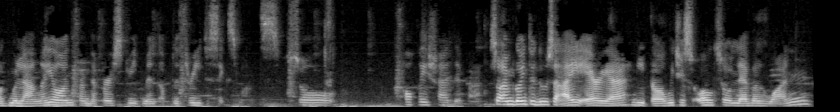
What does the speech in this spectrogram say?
magmula ngayon from the first treatment up to 3 to 6 months. So, okay siya, di ba? So, I'm going to do sa eye area dito, which is also level 1.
